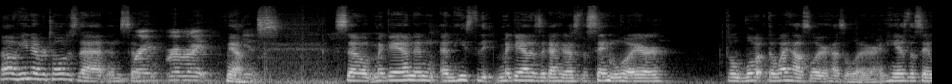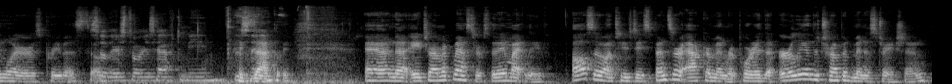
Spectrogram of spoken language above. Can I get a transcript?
"Oh, he never told us that." And so, right, right, right. Yeah. Yes. so McGahn and, and he's the McGahn is the guy who has the same lawyer. The law, the White House lawyer has a lawyer, and he has the same lawyer as Priebus. So, their stories have to be Exactly. And uh, H.R. McMaster, so they might leave. Also on Tuesday, Spencer Ackerman reported that early in the Trump administration,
